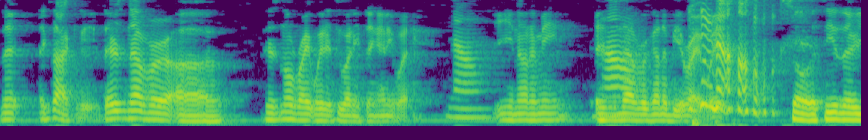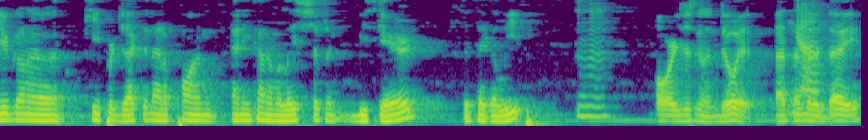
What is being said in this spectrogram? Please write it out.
There- exactly. There's never uh there's no right way to do anything anyway. No. You know what I mean? It's No. never gonna be a right way. No. So it's either you're gonna keep projecting that upon any kind of relationships and be scared to take a leap, or you're just gonna do it. At the end of the day,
